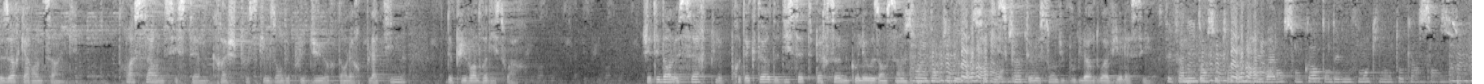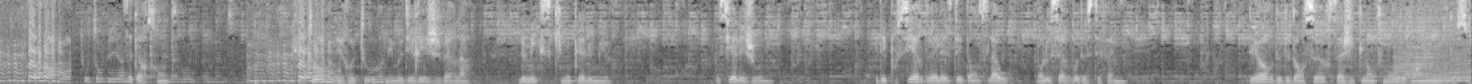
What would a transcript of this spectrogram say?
2h45. Trois sound systems crachent tout ce qu'ils ont de plus dur dans leur platine depuis vendredi soir. J'étais dans le cercle protecteur de 17 personnes collées aux enceintes. Le son est empli de Ceux qui le son du bout de leurs doigts violacés. Stéphanie danse autour de moi et balance son corps dans des mouvements qui n'ont aucun sens. Tout tourbillonne. 7h30. Je tourne et retourne et me dirige vers là. Le mix qui me plaît le mieux. Le ciel est jaune. Et des poussières de LSD dansent là-haut, dans le cerveau de Stéphanie. Des hordes de danseurs s'agitent lentement devant un mur de son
